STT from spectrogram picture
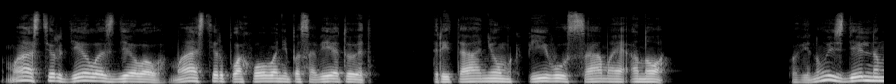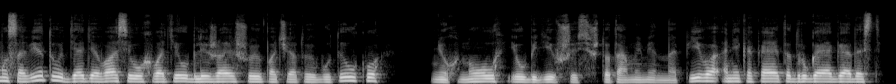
Мастер дело сделал, мастер плохого не посоветует. Тританиум к пиву самое оно». Повинуясь дельному совету, дядя Вася ухватил ближайшую початую бутылку, нюхнул и, убедившись, что там именно пиво, а не какая-то другая гадость,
